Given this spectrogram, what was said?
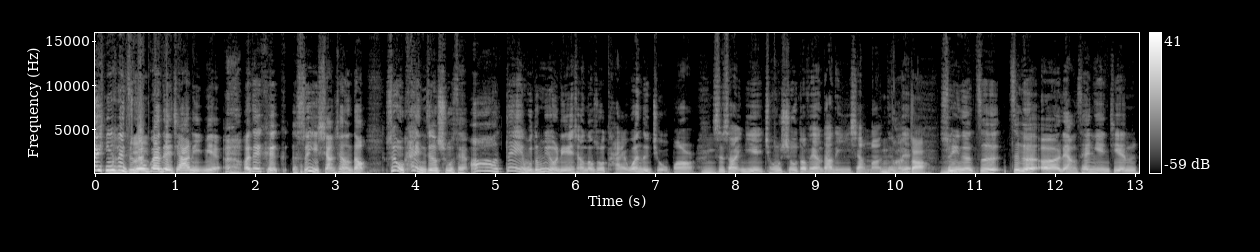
因为只能关在家里面，而且可所以想象得到，所以我看你这个书才啊、哦，对我都没有联想到说台湾的酒吧，嗯、事实上也就受到非常大的影响嘛，嗯、对不对？所以呢，这这个呃两三年间，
